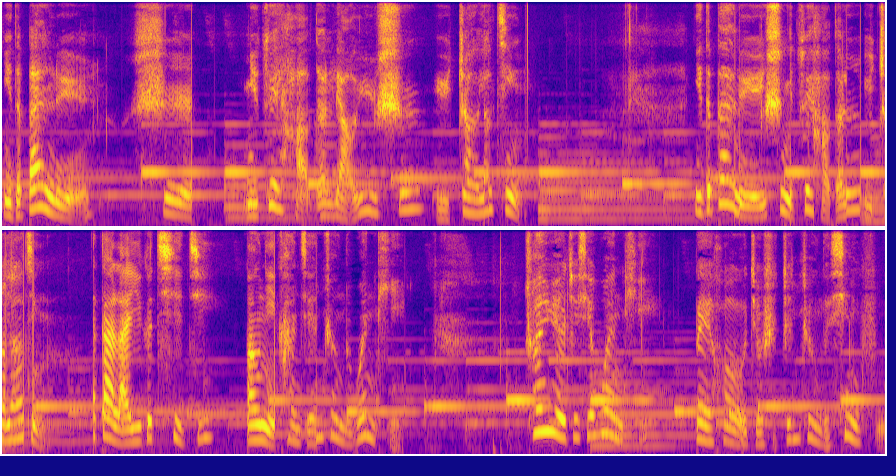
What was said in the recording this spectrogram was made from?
你的伴侣是你最好的疗愈师与照妖镜。你的伴侣是你最好的与照妖镜，它带来一个契机，帮你看见真正的问题，穿越这些问题，背后就是真正的幸福。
